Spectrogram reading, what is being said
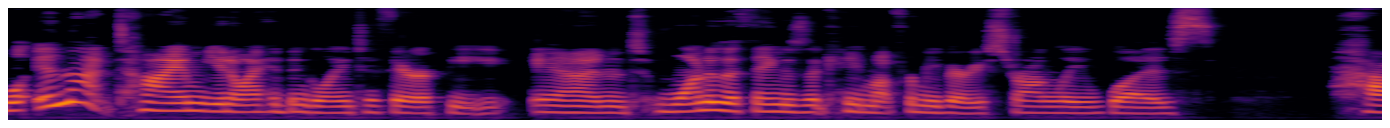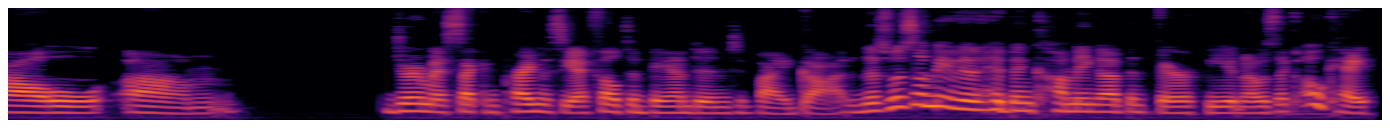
Well, in that time, you know, I had been going to therapy, and one of the things that came up for me very strongly was how um, during my second pregnancy, I felt abandoned by God. And this was something that had been coming up in therapy. And I was like, okay,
